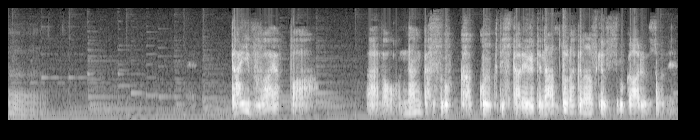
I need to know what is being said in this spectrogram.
うん。ダイブはやっぱ、あの、なんかすごくかっこよくて惹かれるってなんとなくなんですけど、すごくあるんですよね。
